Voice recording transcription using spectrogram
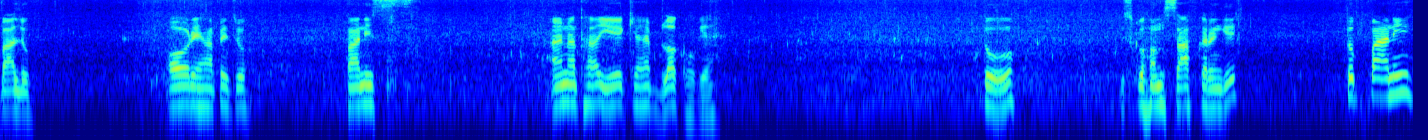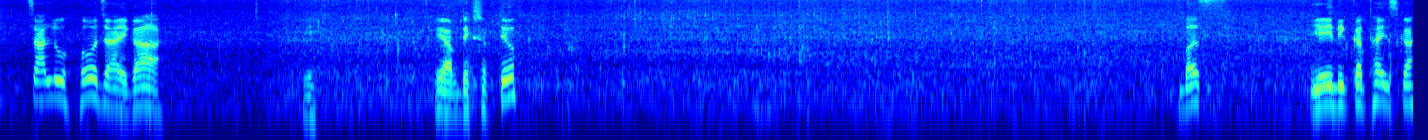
बालू। और यहाँ पे जो पानी आना था, ये क्या है ब्लॉक हो गया है। तो इसको हम साफ़ करेंगे। तो पानी चालू हो जाएगा। ये ये आप देख सकते हो। बस यही दिक्कत था इसका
